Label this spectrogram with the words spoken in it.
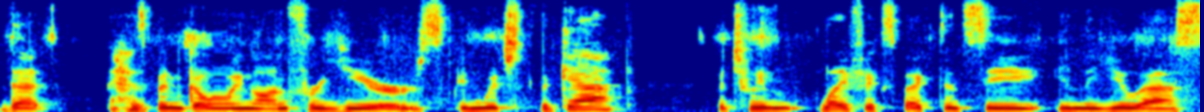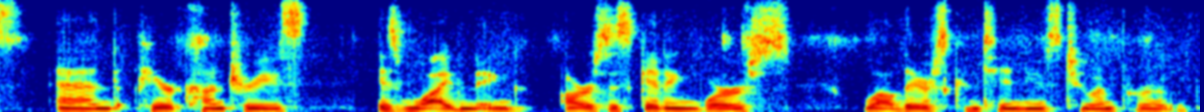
that has been going on for years, in which the gap between life expectancy in the US and peer countries is widening. Ours is getting worse while theirs continues to improve.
